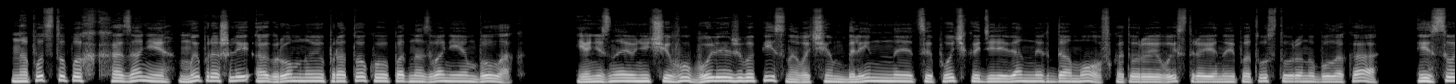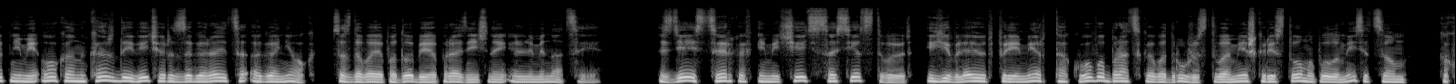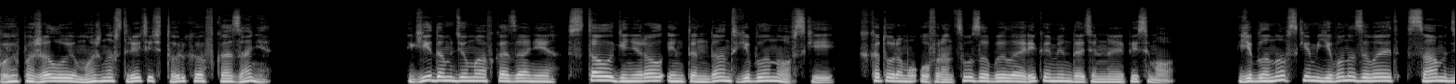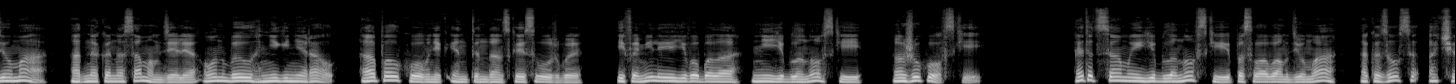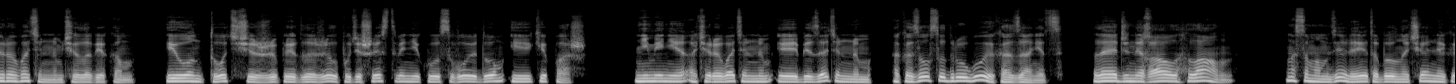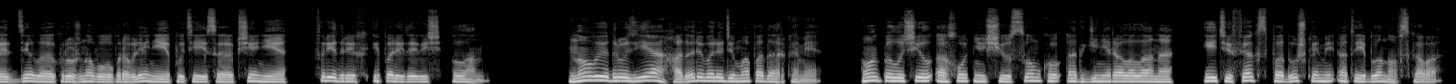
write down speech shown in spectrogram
На подступах к Казани мы прошли огромную протоку под названием Булак. Я не знаю ничего более живописного, чем длинная цепочка деревянных домов, которые выстроены по ту сторону Булака и сотнями окон каждый вечер загорается огонек, создавая подобие праздничной иллюминации. Здесь церковь и мечеть соседствуют и являют пример такого братского дружества меж крестом и полумесяцем, какое, пожалуй, можно встретить только в Казани. Гидом Дюма в Казани стал генерал-интендант Яблоновский, к которому у француза было рекомендательное письмо. Яблоновским его называет сам Дюма, однако на самом деле он был не генерал, а полковник интендантской службы, и фамилия его была не Яблоновский, а Жуковский. Этот самый Яблоновский, по словам Дюма, оказался очаровательным человеком, и он тотчас же предложил путешественнику свой дом и экипаж. Не менее очаровательным и обязательным оказался другой казанец, Ле Генерал Лаун, на самом деле это был начальник отдела окружного управления путей сообщения Фридрих Ипполитович Лан. Новые друзья одаривали Дюма подарками. Он получил охотничью сумку от генерала Лана и тюфяк с подушками от Яблоновского.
